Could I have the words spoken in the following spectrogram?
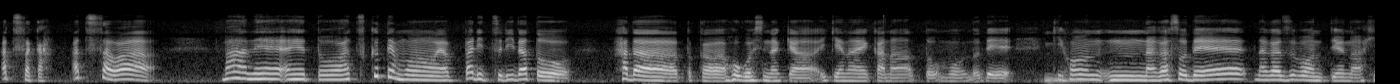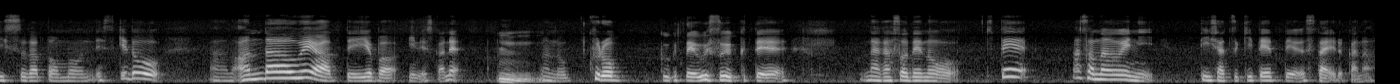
暑さか。暑さはまあねえっ、と暑くてもやっぱり釣りだと肌とか保護しなきゃいけないかなと思うので、うん。基本、うん、長袖長ズボンっていうのは必須だと思うんですけどあのアンダーウェアって言えばいいんですかね。うん。あの黒くて薄くて長袖のを着て、まあ、その上に T シャツ着てっていうスタイルかな。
